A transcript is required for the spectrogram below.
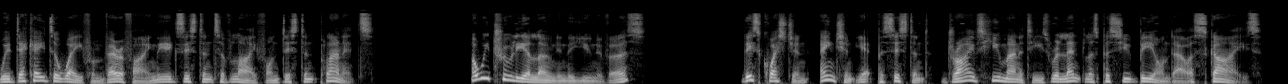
we're decades away from verifying the existence of life on distant planets. Are we truly alone in the universe? This question, ancient yet persistent, drives humanity's relentless pursuit beyond our skies.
